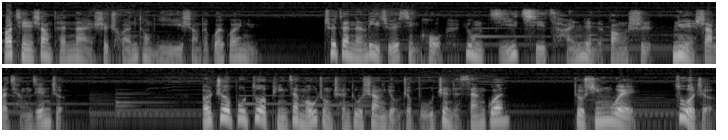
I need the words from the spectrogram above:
而浅上藤乃是传统意义上的乖乖女，却在能力觉醒后，用极其残忍的方式虐杀了强奸者。而这部作品在某种程度上有着不正的三观，就是因为作者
